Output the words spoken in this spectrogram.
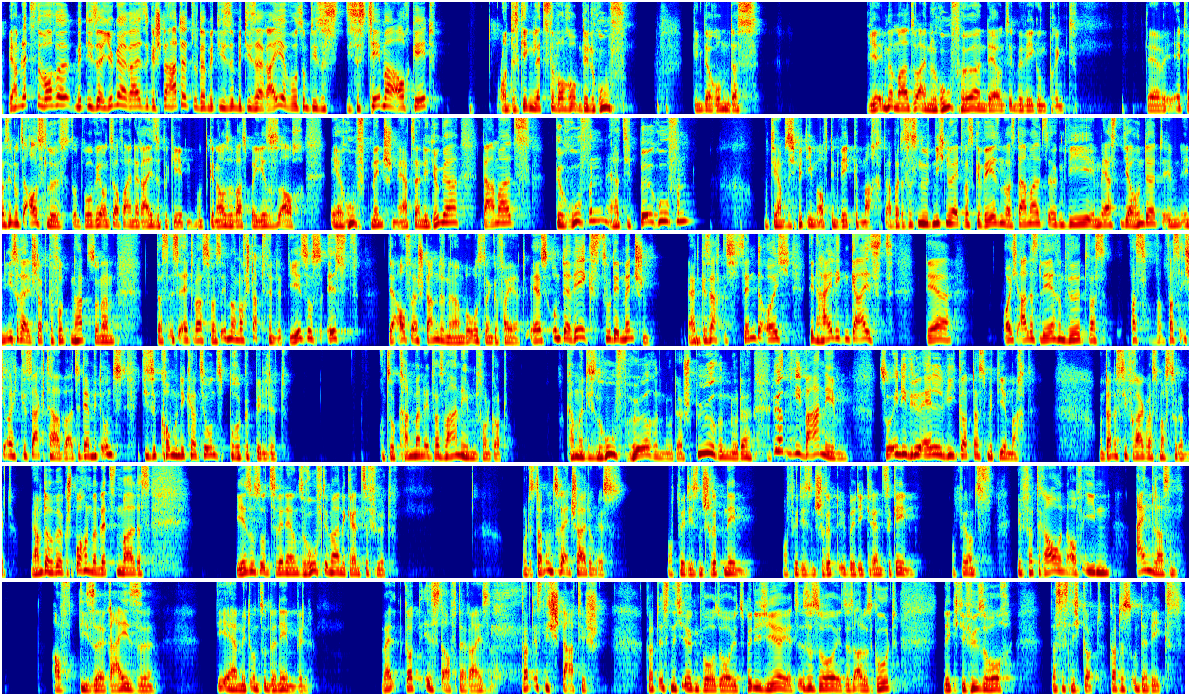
Wir haben letzte Woche mit dieser Jüngerreise gestartet oder mit, diese, mit dieser Reihe, wo es um dieses, dieses Thema auch geht. Und es ging letzte Woche um den Ruf. Ging darum, dass wir immer mal so einen Ruf hören, der uns in Bewegung bringt, der etwas in uns auslöst und wo wir uns auf eine Reise begeben. Und genauso war es bei Jesus auch. Er ruft Menschen. Er hat seine Jünger damals gerufen, er hat sie berufen und die haben sich mit ihm auf den Weg gemacht. Aber das ist nicht nur etwas gewesen, was damals irgendwie im ersten Jahrhundert in, Israel stattgefunden hat, sondern das ist etwas, was immer noch stattfindet. Jesus ist der Auferstandene haben wir Ostern gefeiert. Er ist unterwegs zu den Menschen. Er hat gesagt, ich sende euch den Heiligen Geist, der euch alles lehren wird, was, was, was ich euch gesagt habe. Also der mit uns diese Kommunikationsbrücke bildet. Und so kann man etwas wahrnehmen von Gott. So kann man diesen Ruf hören oder spüren oder irgendwie wahrnehmen. So individuell, wie Gott das mit dir macht. Und dann ist die Frage, was machst du damit? Wir haben darüber gesprochen beim letzten Mal, dass Jesus uns, wenn er uns ruft, immer eine Grenze führt. Und es dann unsere Entscheidung ist, ob wir diesen Schritt nehmen, ob wir diesen Schritt über die Grenze gehen, ob wir uns im Vertrauen auf ihn einlassen, auf diese Reise, die er mit uns unternehmen will. Weil Gott ist auf der Reise. Gott ist nicht statisch. Gott ist nicht irgendwo so, jetzt bin ich hier, jetzt ist es so, jetzt ist alles gut, lege ich die Füße hoch. Das ist nicht Gott. Gott ist unterwegs.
